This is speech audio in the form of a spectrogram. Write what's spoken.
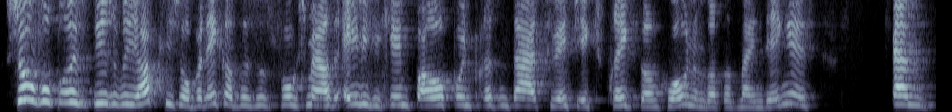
zoveel positieve reacties op. En ik had dus volgens mij als enige geen PowerPoint-presentatie. Weet je, ik spreek dan gewoon omdat dat mijn ding is. En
